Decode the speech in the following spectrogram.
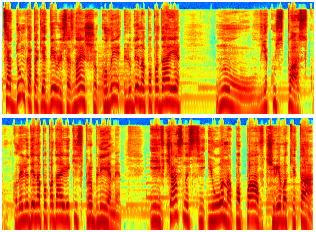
ця думка, так я дивлюся, знаєш, що коли людина попадає ну, в якусь пастку, коли людина попадає в якісь проблеми, і в частності Іона попав в чрево кита.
